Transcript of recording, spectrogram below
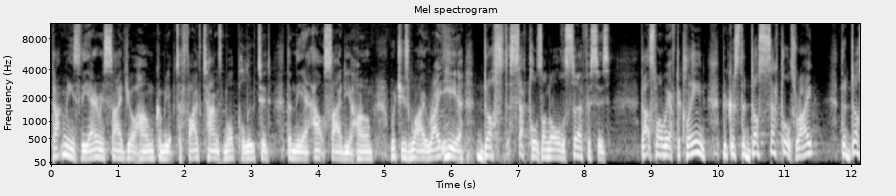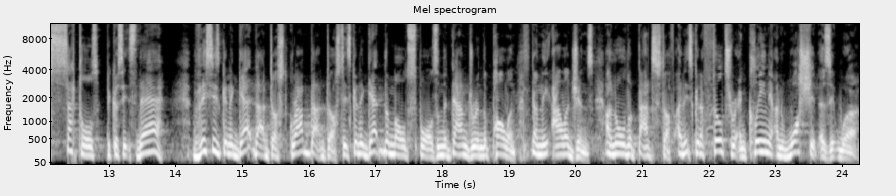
That means the air inside your home can be up to five times more polluted than the air outside your home, which is why right here, dust settles on all the surfaces. That's why we have to clean, because the dust settles, right? The dust settles because it's there. This is gonna get that dust, grab that dust. It's gonna get the mold spores and the dander and the pollen and the allergens and all the bad stuff. And it's gonna filter it and clean it and wash it as it were.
